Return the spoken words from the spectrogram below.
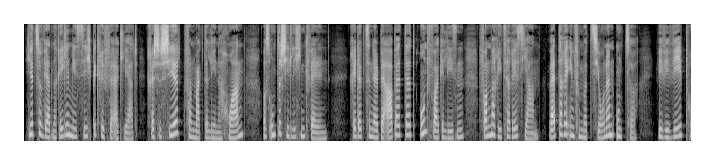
Hierzu werden regelmäßig Begriffe erklärt, recherchiert von Magdalena Horn aus unterschiedlichen Quellen, redaktionell bearbeitet und vorgelesen von Marie-Therese Jahn. Weitere Informationen unter www.frf.at.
